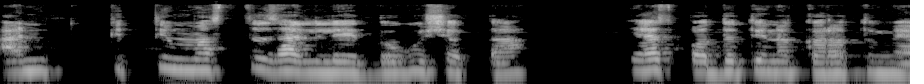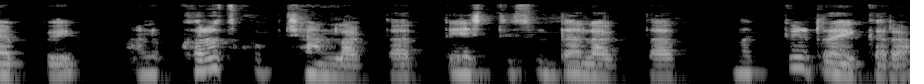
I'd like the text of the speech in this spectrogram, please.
आणि किती मस्त झालेले आहेत बघू शकता. याच पद्धतीनं करा तुम्ही आप्पे आणि खरंच खूप छान लागतात टेस्टी सुद्धा लागतात. नक्की ट्राय करा.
